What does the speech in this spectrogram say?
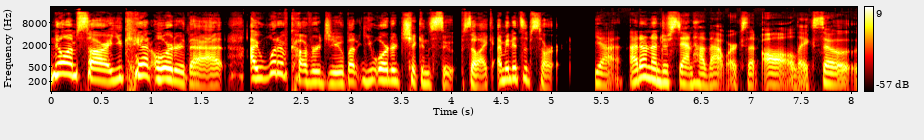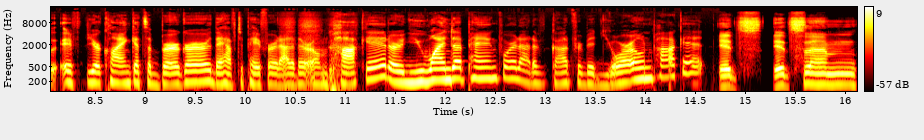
no i'm sorry you can't order that i would have covered you but you ordered chicken soup so like i mean it's absurd Yeah, I don't understand how that works at all. Like, so if your client gets a burger, they have to pay for it out of their own pocket, or you wind up paying for it out of, God forbid, your own pocket. It's it's um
